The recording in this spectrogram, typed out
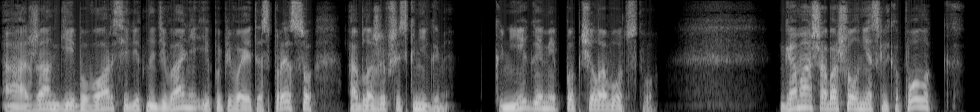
а Жан-Ги Бувуар сидит на диване и попивает эспрессо, обложившись книгами. Книгами по пчеловодству. Гамаш обошел несколько полок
